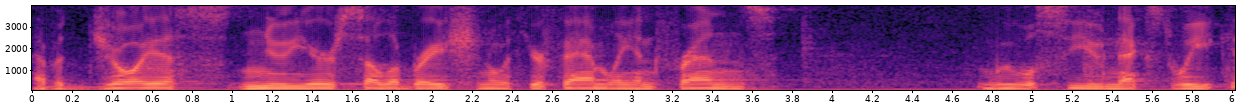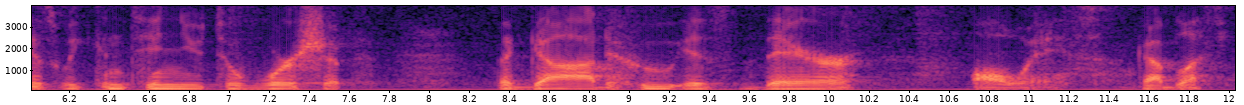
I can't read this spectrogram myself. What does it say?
Have a joyous New Year celebration with your family and friends. We will see you next week as we continue to worship the God who is there always. God bless you.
